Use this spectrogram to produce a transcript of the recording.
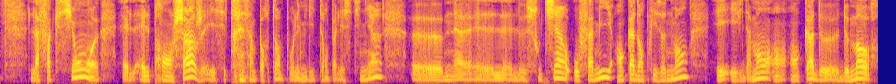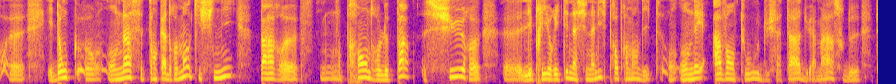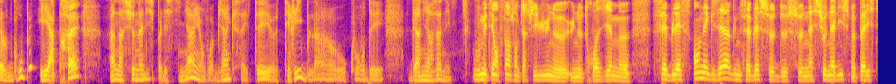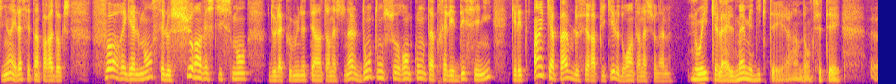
La faction, euh, elle, elle prend en charge, et c'est très important pour les militants palestiniens, euh, le, soutien aux familles en cas d'emprisonnement et évidemment en, cas de, de mort. Euh, et donc on a cet encadrement qui finit par euh, prendre le pas sur euh, les priorités nationalistes proprement dites. On, est avant tout du Fatah, du Hamas ou de tel autre groupe, et après un nationaliste palestinien, et on voit bien que ça a été euh, terrible hein, au cours des dernières années. Vous mettez enfin, Jean-Pierre Filu, une, une, troisième euh, faiblesse en exergue, une faiblesse de ce nationalisme palestinien. Et là, c'est un paradoxe fort également, c'est le surinvestissement de la communauté internationale dont on se rend compte après les décennies qu'elle est incapable de faire appliquer le droit international. Oui, qu'elle a elle-même édicté. Hein. Donc c'était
